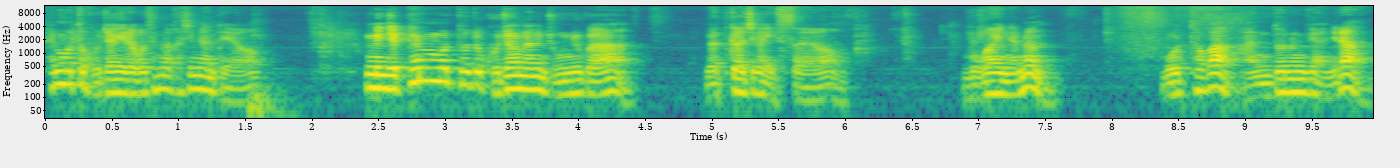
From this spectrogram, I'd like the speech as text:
팬모터 고장이라고 생각하시면 돼요. 근데 이제 팬모터도 고장나는 종류가 몇 가지가 있어요. 뭐가 있냐면 모터가 안 도는 게 아니라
